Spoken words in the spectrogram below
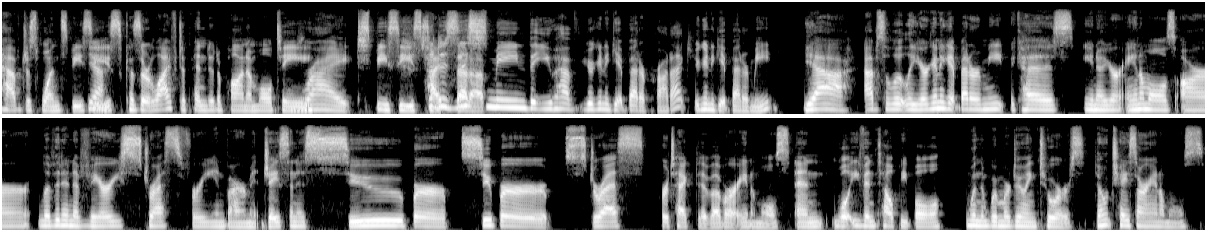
have just one species because their life depended upon a multi Right. species So type does setup. this mean that you have, you're going to get better product? You're going to get better meat? Yeah, absolutely. You're going to get better meat because, you know, your animals are living in a very stress-free environment. Jason is super super stress protective of our animals and we'll even tell people when when we're doing tours, don't chase our animals.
